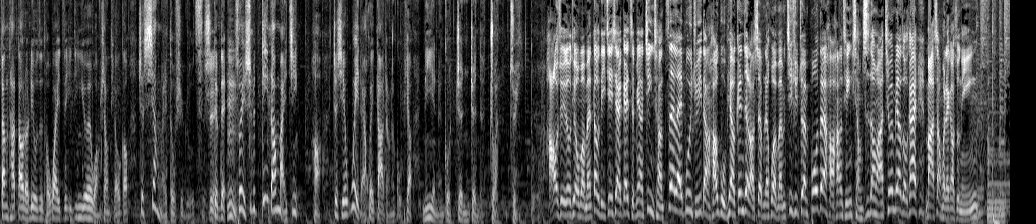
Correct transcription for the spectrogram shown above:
当它到了六字头，外资一定又会往上调高，这向来都是如此，是对不对？嗯，所以是不是低档买进？好，这些未来会大涨的股票，你也能够真正的赚最多。好，所以说，听友们，到底接下来该怎么样进场，再来布局一档好股票，跟着老师我们的伙伴们继续赚波段好行情，想知道吗？千万不要走开，马上回来告诉您。Thanks.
